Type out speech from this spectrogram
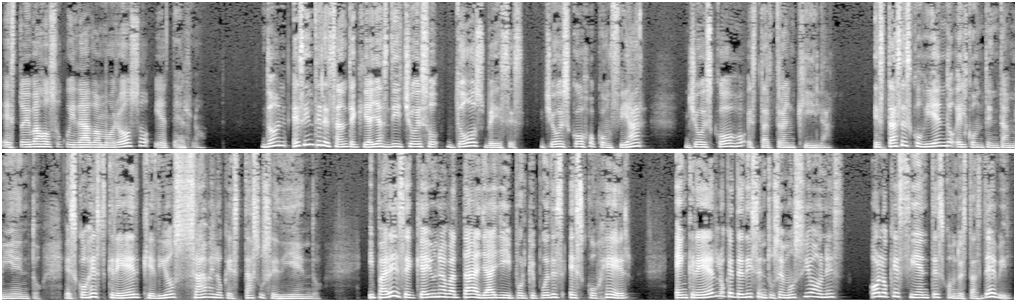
Estoy bajo su cuidado amoroso y eterno. Don, es interesante que hayas dicho eso dos veces. Yo escojo confiar, yo escojo estar tranquila. Estás escogiendo el contentamiento, escoges creer que Dios sabe lo que está sucediendo. Y parece que hay una batalla allí porque puedes escoger en creer lo que te dicen tus emociones o lo que sientes cuando estás débil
